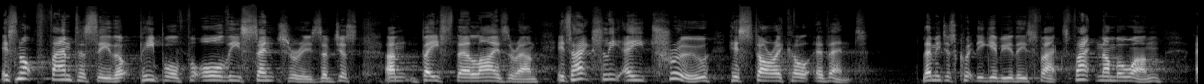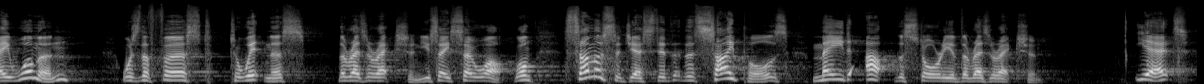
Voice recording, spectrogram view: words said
It's not fantasy that people for all these centuries have just um, based their lives around. It's actually a true historical event. Let me just quickly give you these facts. Fact number one a woman was the first to witness the resurrection. You say, so what? Well, some have suggested that the disciples made up the story of the resurrection. Yet,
